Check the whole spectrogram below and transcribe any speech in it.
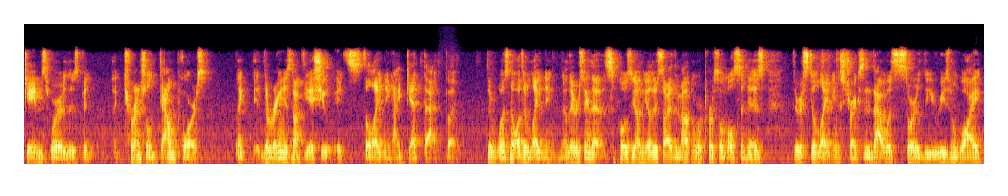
games where there's been like torrential downpours. Like the rain is not the issue; it's the lightning. I get that, but there was no other lightning. Now they were saying that supposedly on the other side of the mountain where Percival Molson is, there were still lightning strikes, and that was sort of the reason why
